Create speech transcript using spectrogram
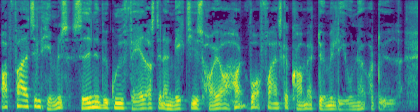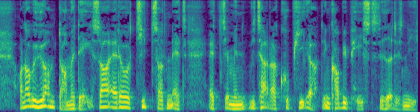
opfaret til himmels, siddende ved Gud Faders, den almægtiges højre hånd, hvorfra han skal komme at dømme levende og døde. Og når vi hører om dommedag, så er det jo tit sådan, at, at jamen, vi tager der og kopierer, det er en copy-paste, det hedder det sådan i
